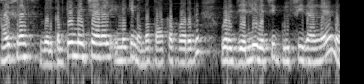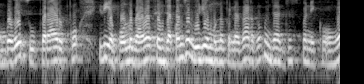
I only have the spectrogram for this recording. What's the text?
Hi friends welcome to my channel இன்றைக்கி நம்ம பார்க்க போகிறது ஒரு ஜெல்லி வச்சு குல்ஃபி தாங்க. ரொம்பவே சூப்பராக இருக்கும். இது என் பொண்ணு தாங்க செஞ்சால் கொஞ்சம் வீடியோ முன்ன பின்ன தான் இருக்கும். கொஞ்சம் அட்ஜஸ்ட் பண்ணிக்கோங்க.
